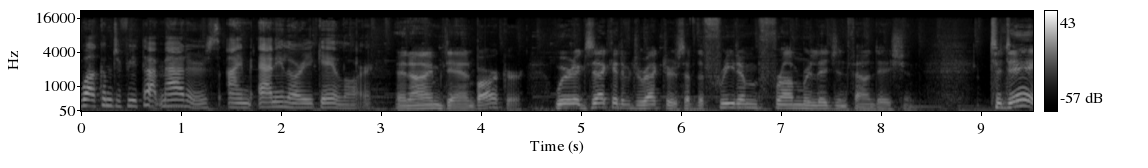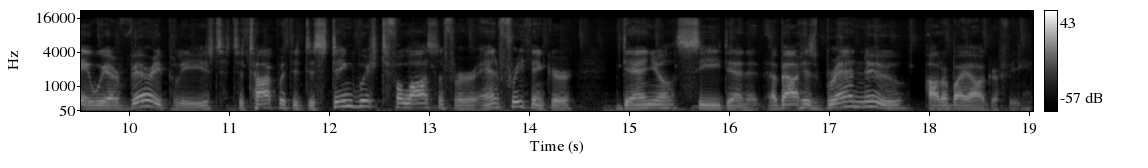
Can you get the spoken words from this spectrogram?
Welcome to Free Thought Matters. I'm Annie Laurie Gaylor. And I'm Dan Barker. We're executive directors of the Freedom from Religion Foundation. Today, we are very pleased to talk with the distinguished philosopher and freethinker, Daniel C. Dennett, about his brand new autobiography.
